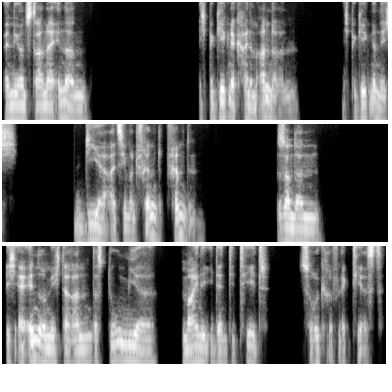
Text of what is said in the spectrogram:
wenn wir uns daran erinnern, ich begegne keinem anderen. Ich begegne nicht dir als jemand Fremd, Fremden, sondern ich erinnere mich daran, dass du mir meine Identität zurückreflektierst,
